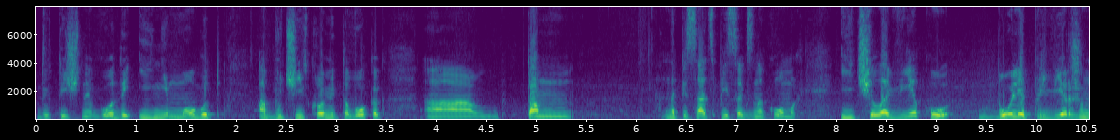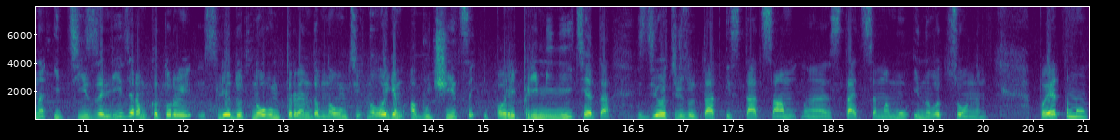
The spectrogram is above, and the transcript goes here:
2000-е годы и не могут обучить, кроме того, как а, там написать список знакомых. И человеку более приверженно идти за лидером, который следует новым трендам, новым технологиям, обучиться и применить это, сделать результат и стать, сам, э, стать самому инновационным. Поэтому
